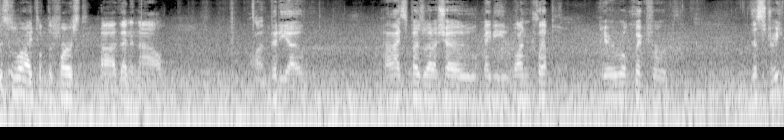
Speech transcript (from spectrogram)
This is where I took the first uh, then and now uh, video. I suppose we ought to show maybe one clip here real quick for this street.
